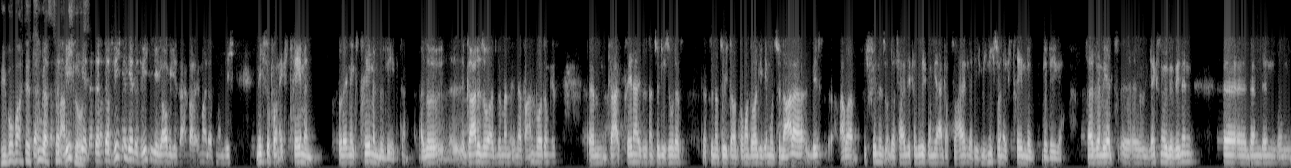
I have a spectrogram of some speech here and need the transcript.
Wie beobachtest Das, du das, das, zum das, Abschluss? Wichtige, das, das, Wichtige, das Wichtige, glaube ich, ist einfach immer, dass man sich nicht so von Extremen oder in Extremen bewegt. Also äh, gerade so, als wenn man in der Verantwortung ist. Ähm, klar, als Trainer ist es natürlich so, dass, dass du natürlich doch, doch mal deutlich emotionaler bist. Aber ich finde es, und das halte ich, versuche ich bei mir einfach zu halten, dass ich mich nicht so in Extremen be bewege. Das heißt, wenn wir jetzt äh, 6-0 gewinnen, äh, dann, dann, dann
